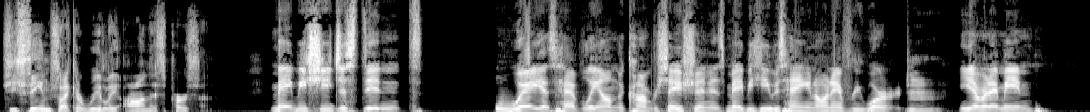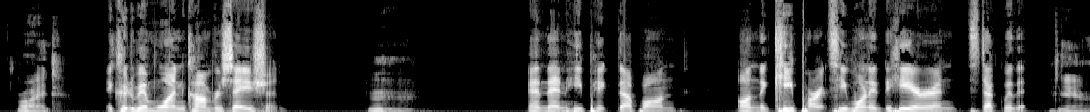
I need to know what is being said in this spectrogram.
She seems like a really honest person. maybe she just didn't weigh as heavily on the conversation as maybe he was hanging on every word. Mm. You know what I mean? right It could have been one conversation hmm and then he picked up on on the key parts he wanted to hear and stuck with it. Yeah.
